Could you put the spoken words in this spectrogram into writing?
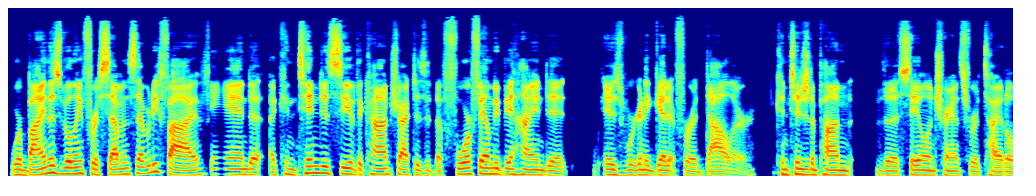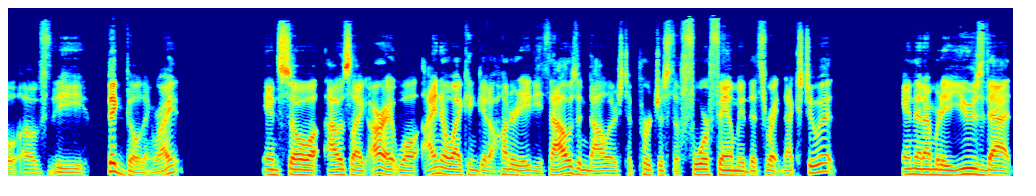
we're buying this building for 775 and a contingency of the contract is that the four family behind it is we're going to get it for a dollar contingent upon the sale and transfer title of the big building, right? And so I was like, all right, well, I know I can get $180,000 to purchase the four family that's right next to it and then I'm going to use that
